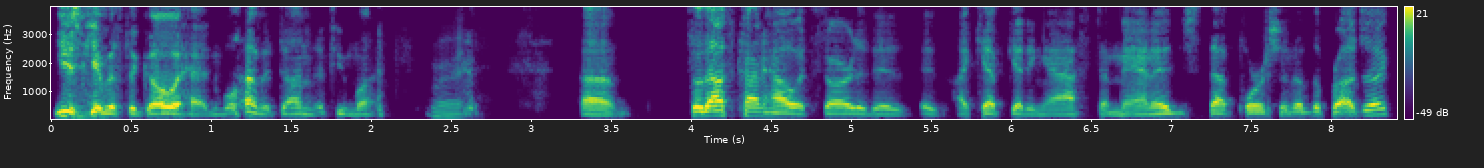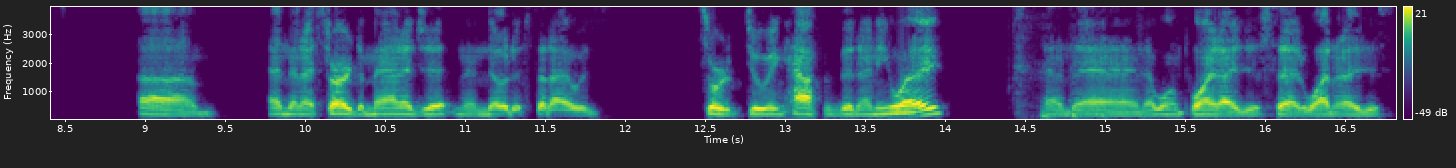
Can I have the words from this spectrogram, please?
you just give us the go ahead and we'll have it done in a few months. Right. Um, so that's kind of how it started is, is i kept getting asked to manage that portion of the project um, and then i started to manage it and then noticed that i was sort of doing half of it anyway. And then at one point i just said why don't i just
